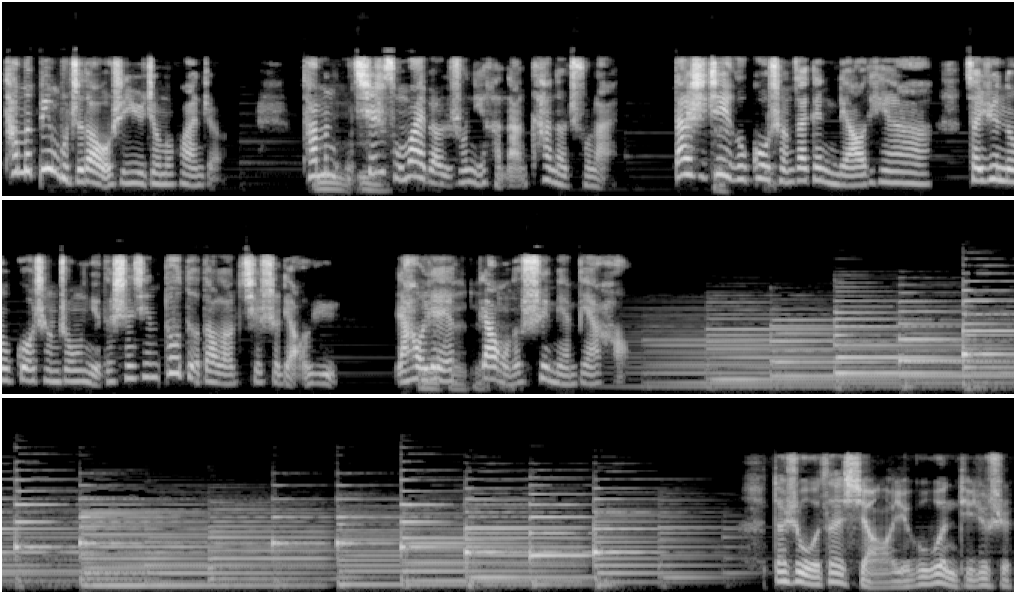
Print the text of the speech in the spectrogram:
他们并不知道我是抑郁症的患者，他们其实从外表有时候你很难看得出来。但是这个过程在跟你聊天啊，在运动过程中，你的身心都得到了其实疗愈，然后也让我的睡眠变好。但是我在想啊，有个问题就是，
